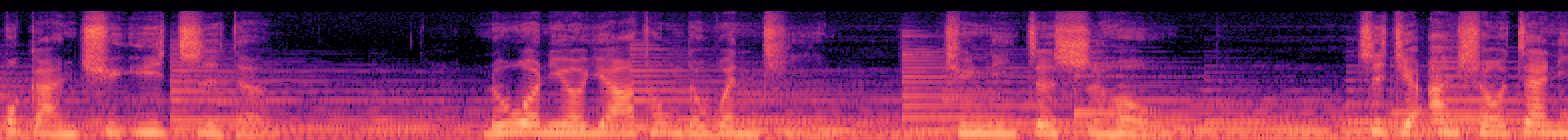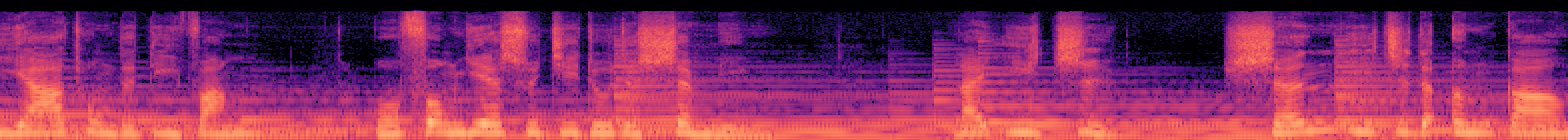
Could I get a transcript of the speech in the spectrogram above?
不敢去医治的。如果你有牙痛的问题，请你这时候自己按手在你牙痛的地方。我奉耶稣基督的圣名来医治，神医治的恩膏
